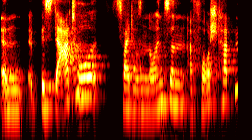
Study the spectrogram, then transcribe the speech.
ähm, bis dato 2019 erforscht hatten.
